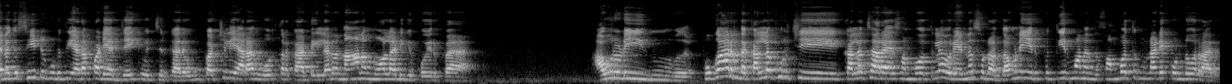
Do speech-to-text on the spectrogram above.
எனக்கு சீட்டு கொடுத்து எடப்பாடியார் ஜெயிக்க வச்சிருக்காரு. உங்க கட்சியில யாராவது ஒருத்தரை காட்டு இல்லைன்னா நானும் மோளம் அடிக்க போயிருப்பேன். அவருடைய புகார் இந்த கள்ளக்குறிச்சி கள்ளச்சாராய சம்பவத்துல அவர் என்ன சொல்றாரு? கவன ஈர்ப்பு தீர்மானம் இந்த சம்பவத்துக்கு முன்னாடியே கொண்டு வர்றாரு.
